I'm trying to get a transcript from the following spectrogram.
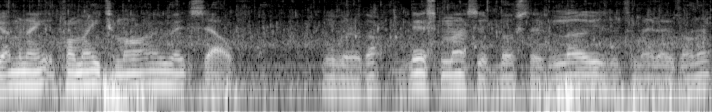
germinated from a tomato itself. You've got this massive bush, there's loads of tomatoes on it.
